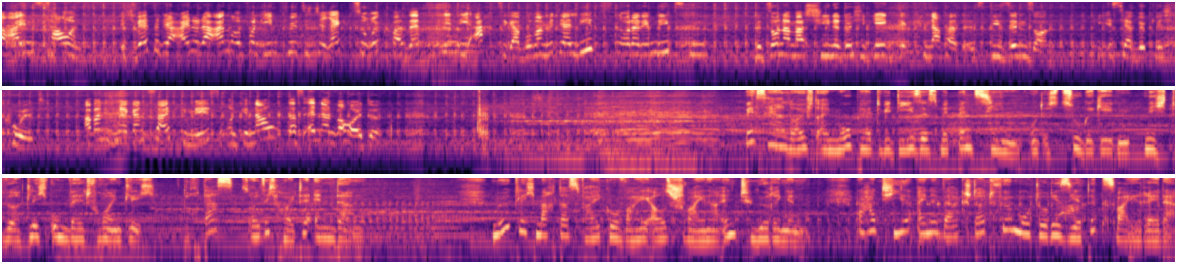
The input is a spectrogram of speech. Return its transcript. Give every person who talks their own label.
Speaker 1: für einen Sound. Ich wette, der ein oder andere von Ihnen fühlt sich direkt zurückversetzt in die 80er, wo man mit der Liebsten oder dem Liebsten mit so einer Maschine durch die Gegend geknattert ist. Die Simson. Die ist ja wirklich Kult. Aber nicht mehr ganz zeitgemäß. Und genau das ändern wir heute.
Speaker 2: Bisher läuft ein Moped wie dieses mit Benzin und ist zugegeben nicht wirklich umweltfreundlich. Doch das soll sich heute ändern. Möglich macht das Feiko Wei aus Schweiner in Thüringen. Er hat hier eine Werkstatt für motorisierte Zweiräder.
